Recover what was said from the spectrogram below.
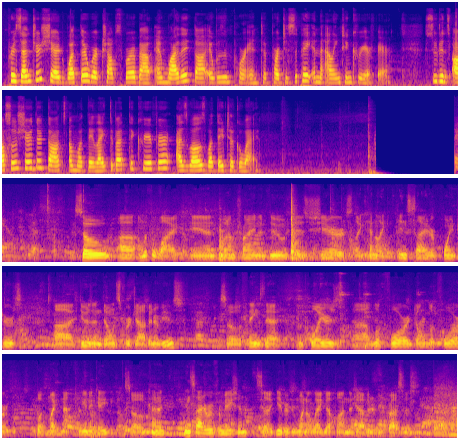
Presenters shared what their workshops were about and why they thought it was important to participate in the Ellington Career Fair. Students also shared their thoughts on what they liked about the career fair as well as what they took away. So uh, I'm with the Y, and what I'm trying to do is share like kind of like insider pointers, uh, do's and don'ts for job interviews. So things that employers uh, look for, don't look for, but might not communicate. So kind of insider information to give everyone a leg up on the job interview process.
